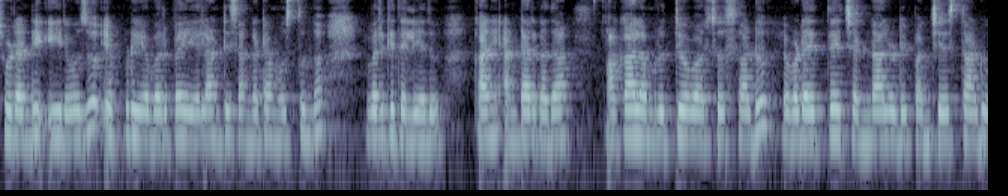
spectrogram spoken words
చూడండి ఈరోజు ఎప్పుడు ఎవరిపై ఎలాంటి సంఘటన వస్తుందో ఎవరికి తెలియదు. కానీ అంటారు కదా అకాల మృత్యు వరుసస్తాడు ఎవడైతే చండాలుడి పనిచేస్తాడు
